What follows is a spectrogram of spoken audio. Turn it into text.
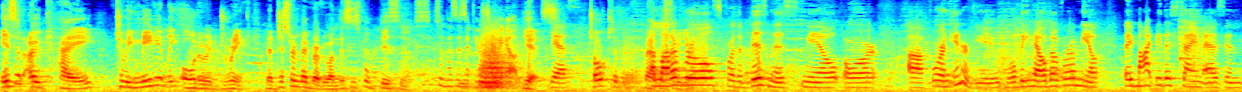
Is it okay to immediately order a drink? Now, just remember, everyone, this is for business. So this is if you're showing up. Yes. Yes. Talk to about a lot of rules for the business meal or uh, for an interview will be held over a meal. They might be the same as in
